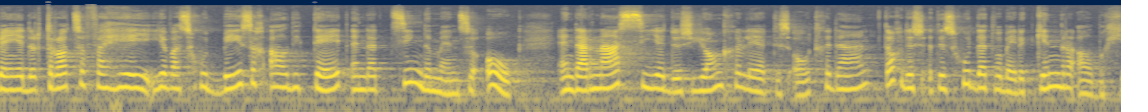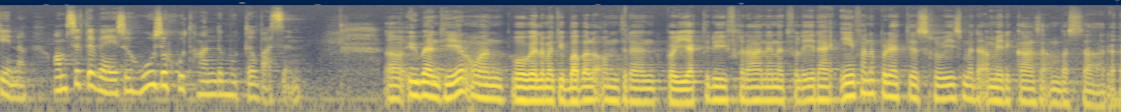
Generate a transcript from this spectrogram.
ben je er trots op van hé, hey, je was goed bezig al die tijd en dat zien de mensen ook. En daarnaast zie je dus jong geleerd is oud gedaan, toch? Dus het is goed dat we bij de kinderen al beginnen om ze te wijzen hoe ze goed handen moeten wassen. Uh, u bent hier, want we willen met u babbelen omtrent projecten die u heeft gedaan in het verleden. En een van de projecten is geweest met de Amerikaanse ambassade.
